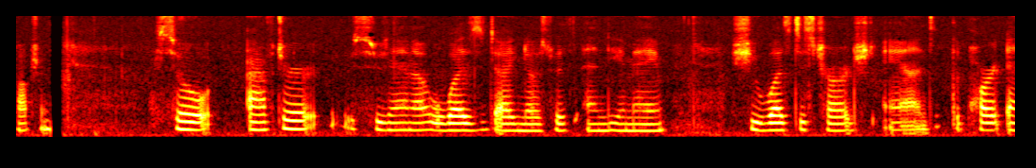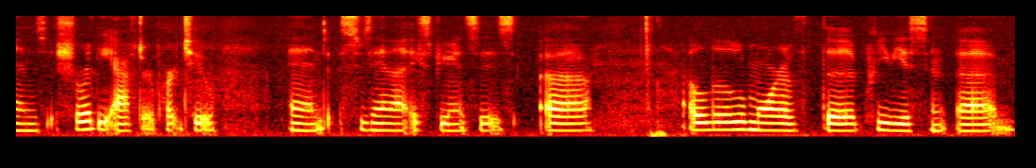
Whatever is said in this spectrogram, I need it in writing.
option. So after Susanna was diagnosed with NDMA, she was discharged, and the part ends shortly after part two. And Susanna experiences uh, a little more of the previous um,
